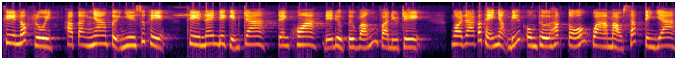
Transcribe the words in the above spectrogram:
khi nốt ruồi hoặc tàn nhang tự nhiên xuất hiện thì nên đi kiểm tra trên khoa để được tư vấn và điều trị. Ngoài ra có thể nhận biết ung thư hắc tố qua màu sắc trên da.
